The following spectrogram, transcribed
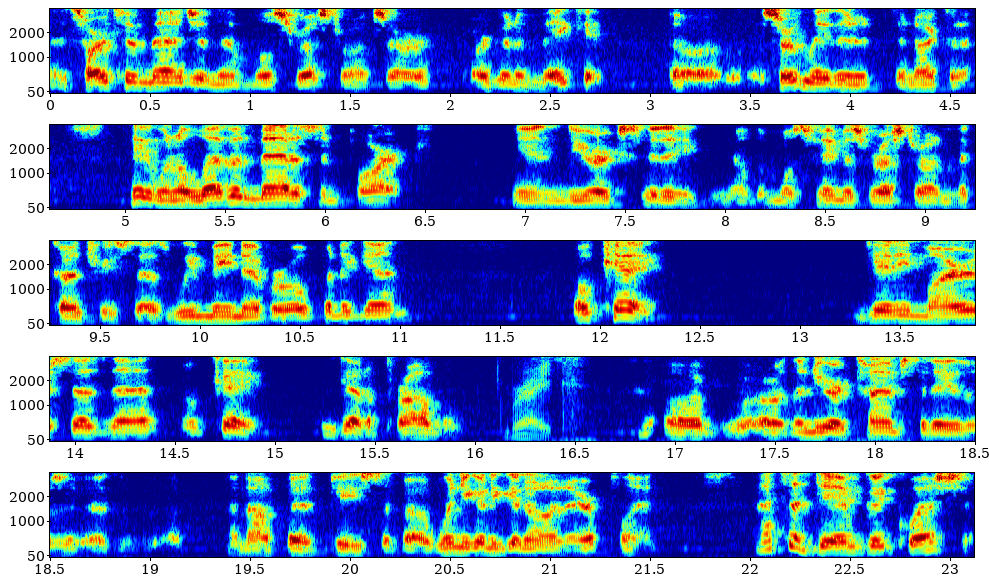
It's hard to imagine that most restaurants are are going to make it. Uh, certainly, they're they're not going to. Hey, when 11 Madison Park in New York City, you know, the most famous restaurant in the country, says we may never open again. Okay, Danny Meyer says that, okay, we got a problem. Right. or, or the New York Times today was a, an op-ed piece about when you're going to get on an airplane. That's a damn good question.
